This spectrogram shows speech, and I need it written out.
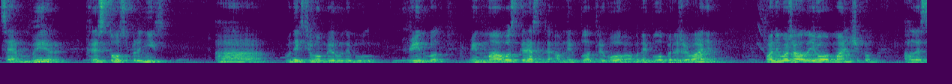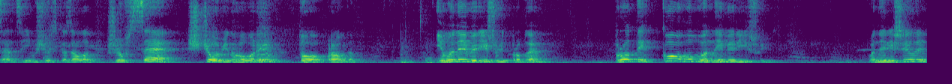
Це мир Христос приніс. А в них цього миру не було. Він, він мав воскреснути, а в них була тривога, в них було переживання. Вони вважали його обманщиком, але серце їм щось казало, що все, що він говорив, то правда. І вони вирішують проблему. Проти кого вони вирішують? Вони рішили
